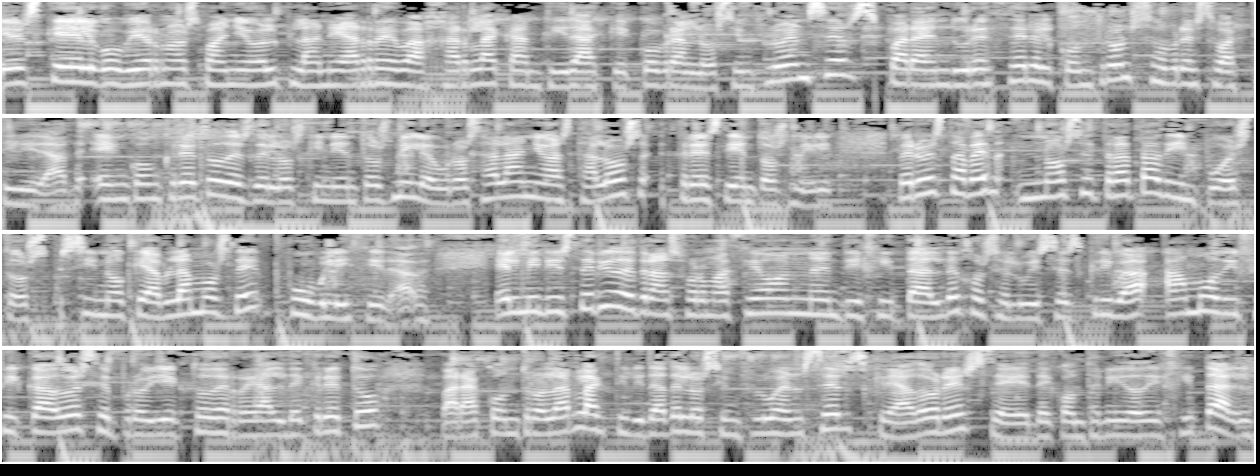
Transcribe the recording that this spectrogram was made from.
Y es que el gobierno español planea rebajar la cantidad que cobran los influencers para endurecer el control sobre su actividad, en concreto desde los 500.000 euros al año hasta los 300.000. Pero esta vez no se trata de impuestos, sino que hablamos de publicidad. El Ministerio de Transformación Digital de José Luis Escriba ha modificado ese proyecto de Real Decreto para controlar la actividad de los influencers creadores de, contenido digital,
